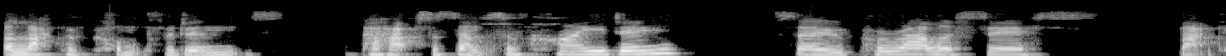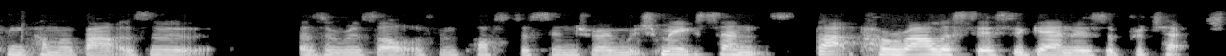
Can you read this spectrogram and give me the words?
A lack of confidence, perhaps a sense of hiding. So, paralysis, that can come about as a as a result of imposter syndrome, which makes sense. That paralysis again is a protect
